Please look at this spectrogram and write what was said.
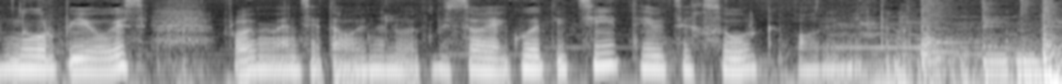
nur bei uns. Ich freue mich, wenn Sie da hineinschauen. Bis dahin, gute Zeit, hält sich Sorge. Alle miteinander.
